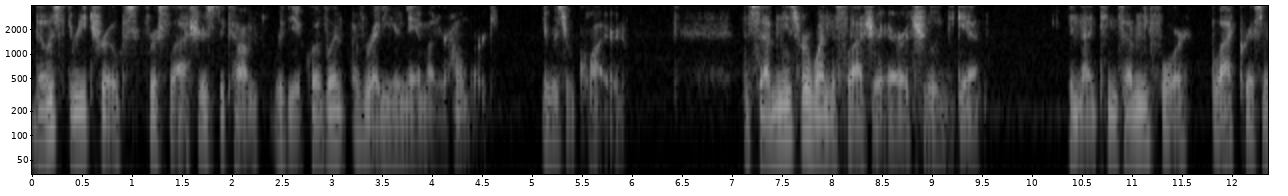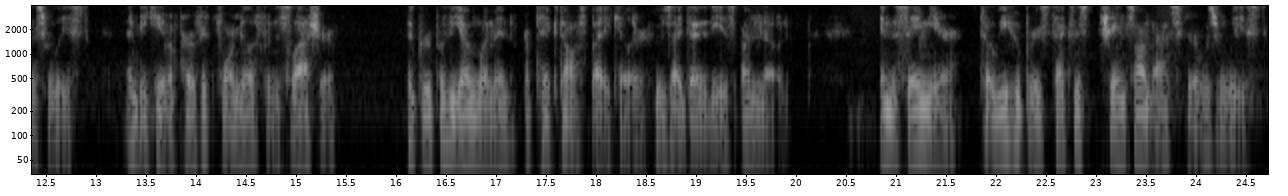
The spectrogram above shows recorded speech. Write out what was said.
Those three tropes for slashers to come were the equivalent of writing your name on your homework it was required. The 70s were when the slasher era truly began. In 1974, Black Christmas released and became a perfect formula for the slasher. A group of young women are picked off by a killer whose identity is unknown. In the same year, Tobe Hooper's Texas Chainsaw Massacre was released.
